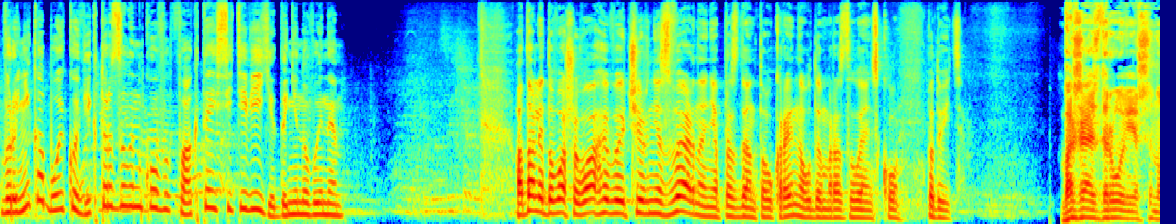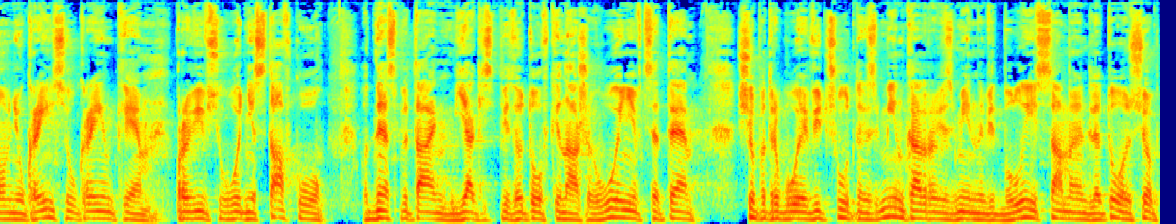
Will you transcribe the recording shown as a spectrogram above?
Вероніка Бойко, Віктор Зеленков, Факти СІТІВІ. Єдині новини. А далі до вашої уваги вечірнє звернення президента України Володимира Зеленського. Подивіться. Бажаю здоров'я, шановні українці, українки. Провів сьогодні ставку. Одне з питань якість підготовки наших воїнів. Це те, що потребує відчутних змін. Кадрові зміни відбулись саме для того, щоб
